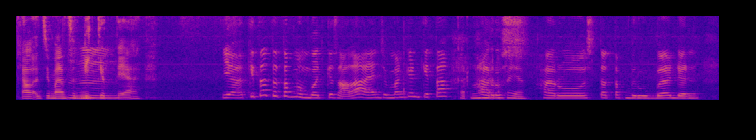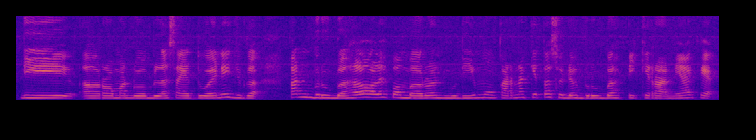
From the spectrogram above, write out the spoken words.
Kalau cuman sedikit ya ya kita tetap membuat kesalahan cuman kan kita Karena harus ya? harus tetap berubah dan di uh, Roma 12 ayat 2 ini juga kan berubahlah oleh pembaruan budimu karena kita sudah berubah pikirannya kayak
